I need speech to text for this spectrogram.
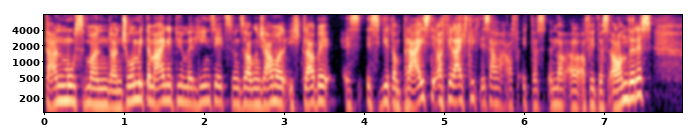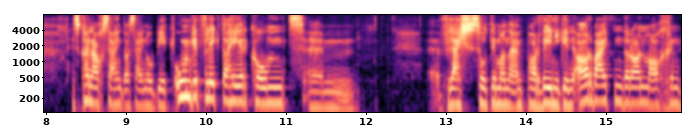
dann muss man dann schon mit dem Eigentümer hinsetzen und sagen, schau mal, ich glaube, es, es wird am Preis, vielleicht liegt es auch auf etwas, auf etwas anderes. Es kann auch sein, dass ein Objekt ungepflegt daherkommt. Ähm, vielleicht sollte man ein paar wenige Arbeiten daran machen,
